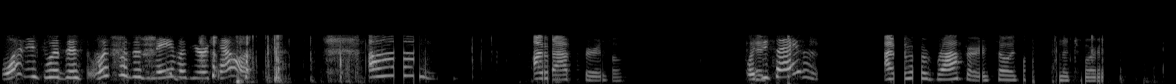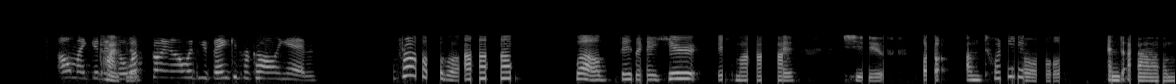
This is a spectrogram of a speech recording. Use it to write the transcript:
What is with this? What's with this name of your account? Um, I'm a rapper, so. What'd you say? I'm a rapper, so it's explanatory. Oh my goodness. Well, what's going on with you? Thank you for calling in. No problem. Um, well, basically, here is my issue. So I'm 20 years old, and um,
